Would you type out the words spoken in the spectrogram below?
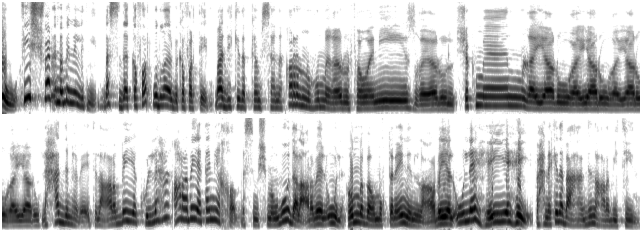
هو. فيش فرق ما بين الاثنين بس ده كفر واتغير بكفر تاني. بعد كده بكام سنة قرروا ان هم يغيروا الفوانيس غيروا الشكمان غيروا غيروا غيروا غيروا. لحد ما بقت العربية كلها عربية تانية خالص. بس مش موجودة العربية الأولى. هم بقوا مقتنعين إن العربية الأولى هي هي. فإحنا كده بقى عندنا عربيتين.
